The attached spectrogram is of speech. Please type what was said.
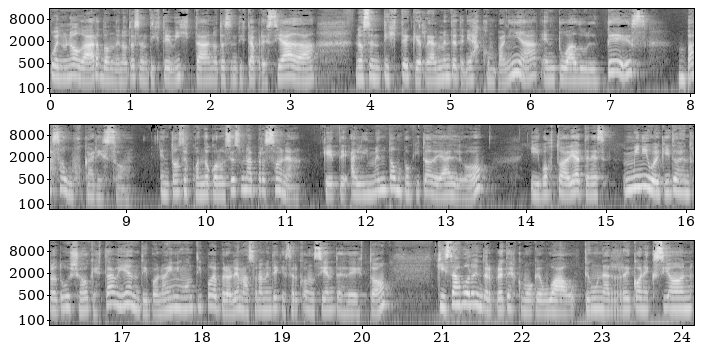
o en un hogar donde no te sentiste vista, no te sentiste apreciada, no sentiste que realmente tenías compañía, en tu adultez vas a buscar eso. Entonces cuando conoces una persona que te alimenta un poquito de algo, y vos todavía tenés mini huequitos dentro tuyo, que está bien, tipo, no hay ningún tipo de problema, solamente hay que ser conscientes de esto. Quizás vos lo interpretes como que, wow, tengo una reconexión,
